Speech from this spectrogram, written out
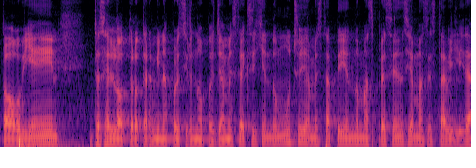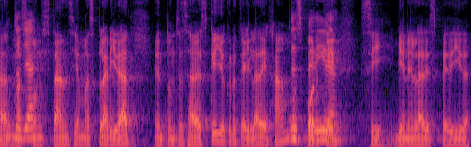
todo bien entonces el otro termina por decir, no, pues ya me está exigiendo mucho, ya me está pidiendo más presencia, más estabilidad, más constancia, más claridad. Entonces, ¿sabes qué? Yo creo que ahí la dejamos porque sí, viene la despedida.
